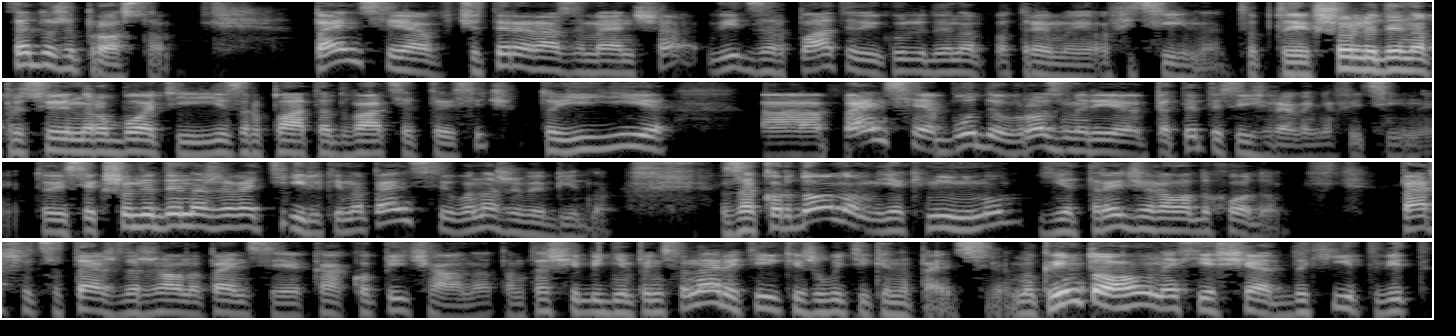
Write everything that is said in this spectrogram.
Це дуже просто. Пенсія в 4 рази менша від зарплати, яку людина отримує офіційно. Тобто, якщо людина працює на роботі, її зарплата 20 тисяч, то її а, пенсія буде в розмірі 5 тисяч гривень офіційної. Тобто, якщо людина живе тільки на пенсію, вона живе бідно. За кордоном, як мінімум, є три джерела доходу. Перше, це теж державна пенсія, яка копійчана. Там теж є бідні пенсіонери, ті, які живуть тільки на пенсію. Ну крім того, у них є ще дохід від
